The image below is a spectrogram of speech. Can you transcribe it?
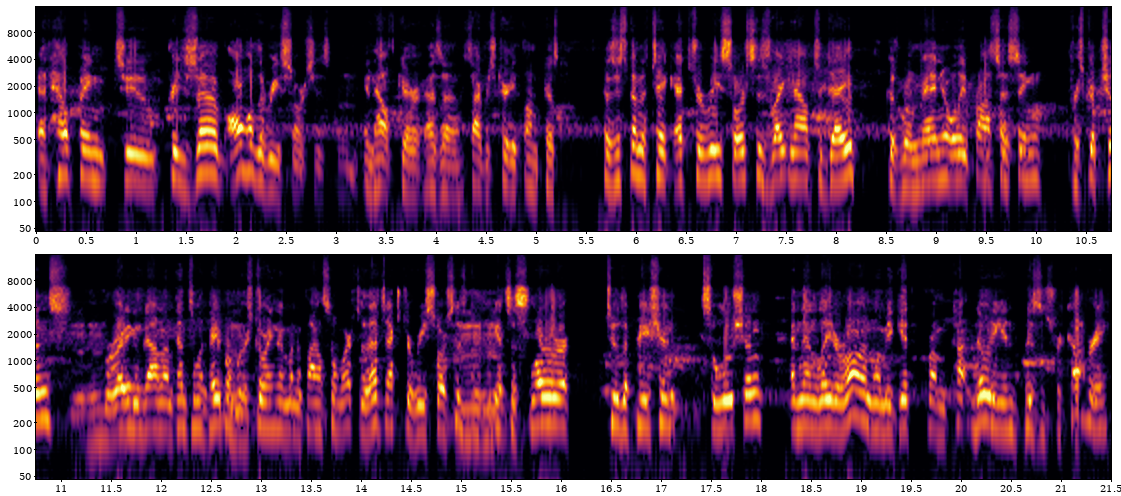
at helping to preserve all of the resources Mm. in healthcare as a cybersecurity firm because because it's going to take extra resources right now today because we're manually processing prescriptions. Mhm. We're writing them down on pencil and paper. We're storing them in a file somewhere. So that's extra resources. Mhm. It's a slower to the patient solution. And then later on, when we get from continuity into business recovery,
